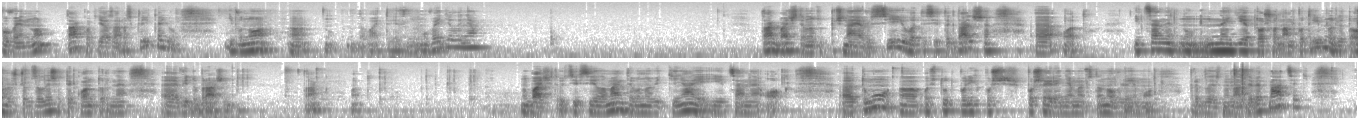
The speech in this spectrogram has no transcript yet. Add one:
повинно. Так, от я зараз клікаю, і воно. Ну, давайте я зніму виділення. Так, бачите, воно тут починає розсіюватись і так далі. Е, от. І це не, ну, не є то, що нам потрібно для того, щоб залишити контурне е, відображення. Так, от. Ну, бачите, оці всі елементи воно відтіняє і це не ок. Е, тому ось тут поріг поширення ми встановлюємо приблизно на 19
